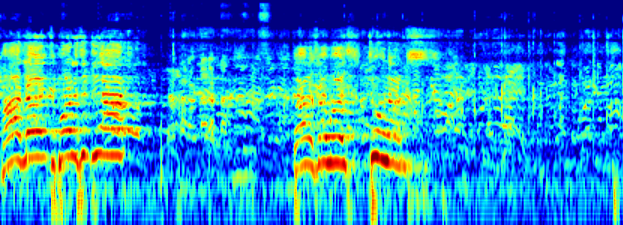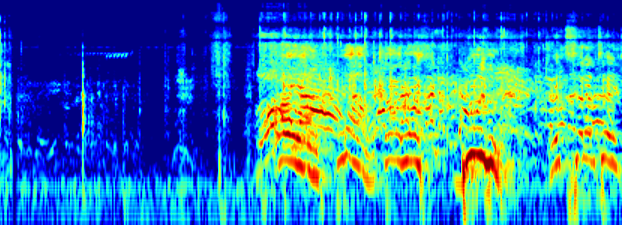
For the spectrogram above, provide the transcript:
Hard lines, the ball is in the air. That is always two runs. Oh, wow, that was beautiful. Excellent change.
